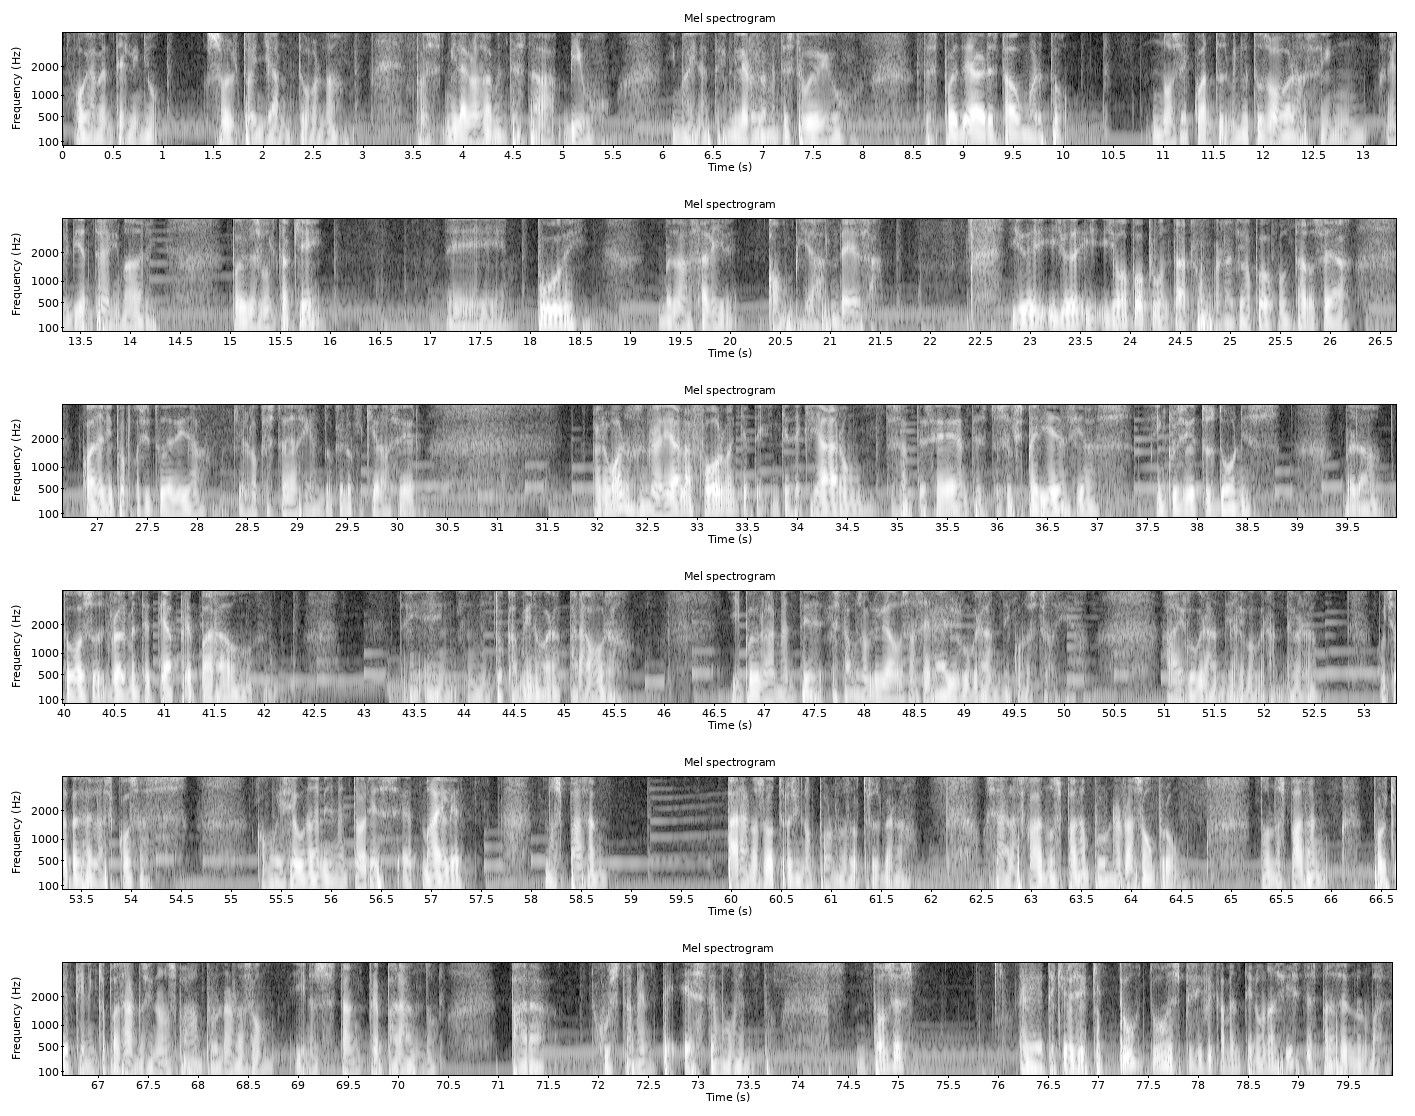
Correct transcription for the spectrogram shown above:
obviamente el niño soltó en llanto, ¿verdad? Pues milagrosamente estaba vivo. Imagínate, milagrosamente estuve vivo. Después de haber estado muerto no sé cuántos minutos o horas en, el vientre de mi madre, pues resulta que eh, pude, ¿verdad?, salir con vida de esa. Y yo, y yo, y yo me puedo preguntar, ¿verdad? Yo me puedo preguntar, o sea, ¿cuál es mi propósito de vida? qué es lo que estoy haciendo, qué es lo que quiero hacer. Pero bueno, en realidad la forma en que te, en que te criaron, tus antecedentes, tus experiencias, inclusive tus dones, ¿verdad? Todo eso realmente te ha preparado en, en tu camino, ¿verdad? Para ahora. Y pues realmente estamos obligados a hacer algo grande con nuestra vida. Algo grande, algo grande, ¿verdad? Muchas veces las cosas, como dice uno de mis mentores, Ed Milet, nos pasan para nosotros y no por nosotros, ¿verdad? O sea, las cosas nos pasan por una razón, pero no nos pasan porque tienen que pasarnos, sino nos pasan por una razón y nos están preparando para justamente este momento. Entonces, eh, te quiero decir que tú, tú específicamente no naciste para ser normal,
